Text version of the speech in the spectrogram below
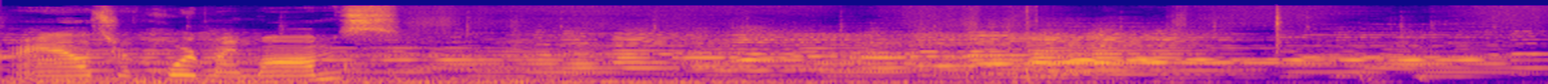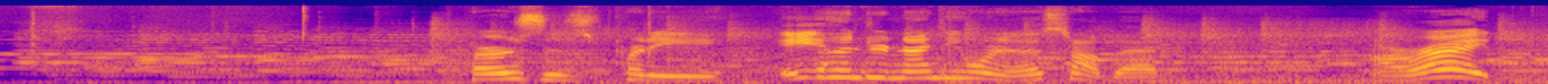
Alright, now let's record my mom's. Hers is pretty. 891, that's not bad. Alright.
